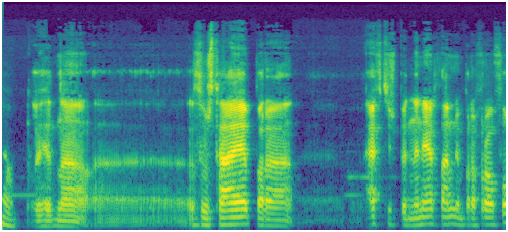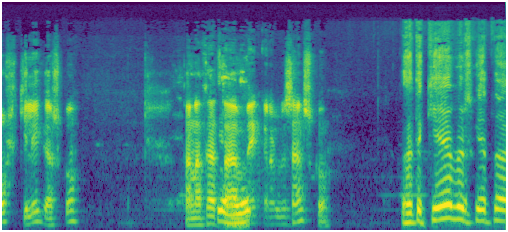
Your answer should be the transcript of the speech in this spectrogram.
og hérna, uh, þú veist, það er bara eftirspunnin er þannig bara frá fólki líka sko. þannig að þetta Já, meikar alveg sens sko. Og þetta gefur hérna,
